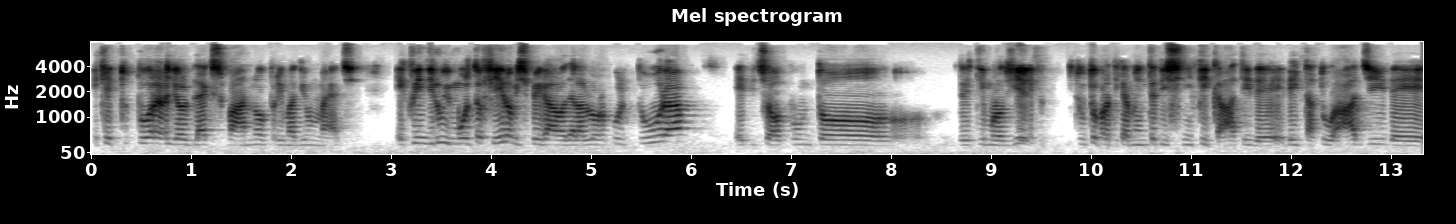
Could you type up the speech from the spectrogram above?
e che tuttora gli All Blacks fanno prima di un match. E quindi lui molto fiero mi spiegava della loro cultura e di ciò appunto delle etimologie, di tutto praticamente dei significati, dei, dei tatuaggi, dei,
